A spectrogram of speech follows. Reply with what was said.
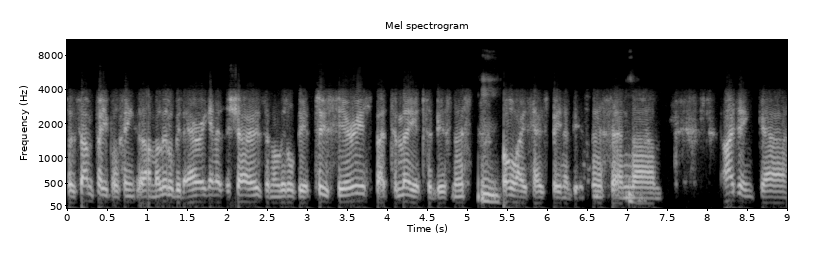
so some people think that I'm a little bit arrogant at the shows and a little bit too serious, but to me, it's a business. Mm. Always has been a business, and mm. um, I think uh,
